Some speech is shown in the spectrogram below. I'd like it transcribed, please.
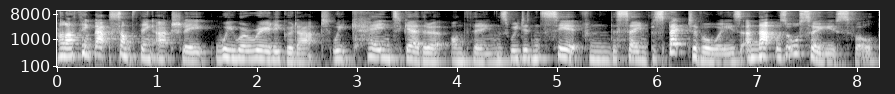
And I think that's something actually we were really good at. We came together on things. We didn't see it from the same perspective always, and that was also useful.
